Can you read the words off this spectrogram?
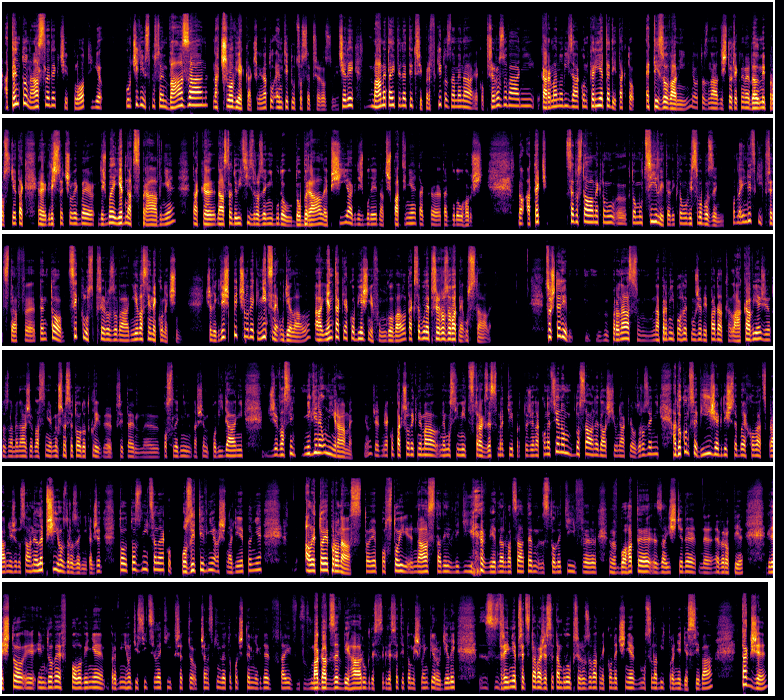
a tento následek či plot je určitým způsobem vázán na člověka, čili na tu entitu, co se přerozuje. Čili máme tady tyhle ty tři prvky, to znamená jako přerozování, karmanový zákon, který je tedy takto etizovaný, jo, to znamená, když to řekneme velmi prostě, tak eh, když se člověk bude, když bude jednat správně, tak eh, následující zrození budou dobrá, lepší a když bude jednat špatně, tak, eh, tak budou horší. No a teď se dostáváme k tomu, eh, k tomu cíli, tedy k tomu vysvobození. Podle indických představ eh, tento cyklus přerozování je vlastně nekonečný. Čili když by člověk nic neudělal a jen tak jako běžně fungoval, tak se bude přerozovat neustále. Což tedy pro nás na první pohled může vypadat lákavě, že jo? to znamená, že vlastně my už jsme se toho dotkli eh, při tém posledním našem povídání, že vlastně nikdy neumíráme. Jo? Že jako pak člověk nemá, nemusí mít strach ze smrti, protože nakonec jenom dosáhne dalšího nějakého zrození a dokonce ví, že když se bude chovat správně, že dosáhne lepšího zrození. Takže to, to zní celé jako pozitivně až nadějeplně ale to je pro nás, to je postoj nás tady lidí v 21. století v, v bohaté zajištěné e, Evropě, kdežto Indové v polovině prvního tisíciletí před občanským letopočtem někde tady v Magadze v Biháru, kde, kde se tyto myšlenky rodily, zřejmě představa, že se tam budou přerozovat nekonečně, musela být pro ně děsivá. Takže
